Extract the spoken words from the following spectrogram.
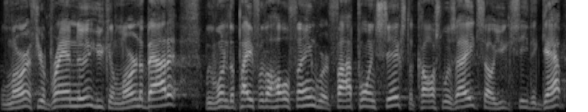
Learn. If you're brand new, you can learn about it. We wanted to pay for the whole thing. We're at 5.6. The cost was 8, so you can see the gap.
